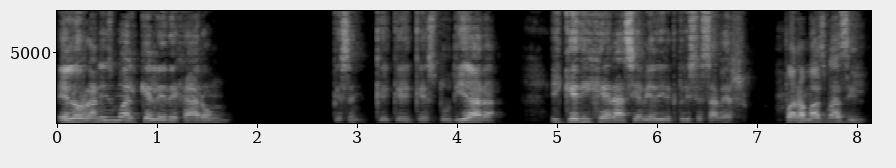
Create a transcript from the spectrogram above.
El organismo al que le dejaron que, que, estudiara y que dijera si había directrices. A ver, para más fácil,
